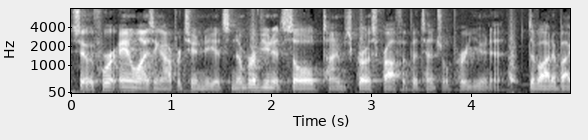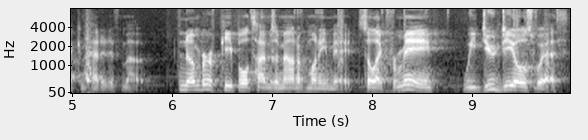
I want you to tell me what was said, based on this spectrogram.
So if we're analyzing opportunity it's number of units sold times gross profit potential per unit divided by competitive moat. Number of people times amount of money made. So like for me we do deals with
